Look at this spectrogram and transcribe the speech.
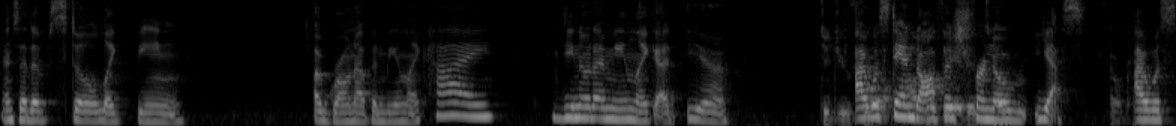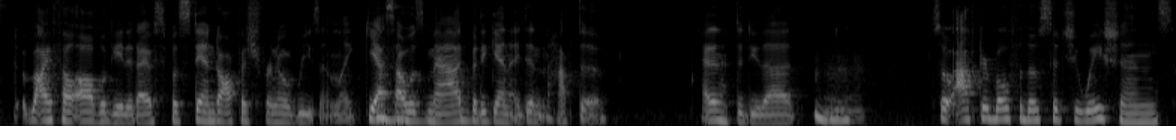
instead of still like being a grown up and being like, "Hi." Do you know what I mean? Like I, Yeah. Did you? I was standoffish for to? no yes. Okay. I was I felt obligated. I was standoffish for no reason. Like yes, I mm-hmm. was mad, but again, I didn't have to I didn't have to do that. Mm-hmm. Mm. So after both of those situations,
